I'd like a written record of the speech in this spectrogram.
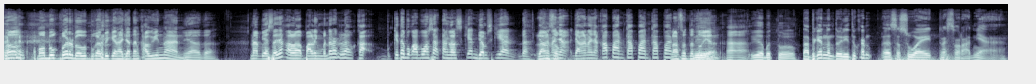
Lo mau bukber bu- bukan bikin hajatan kawinan. Iya betul. Nah biasanya kalau paling benar adalah kak kita buka puasa tanggal sekian jam sekian. Dah jangan Langsung. nanya jangan nanya kapan kapan kapan. Langsung tentuin. Ah. Iya betul. Tapi kan tentuin itu kan eh, sesuai restorannya.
